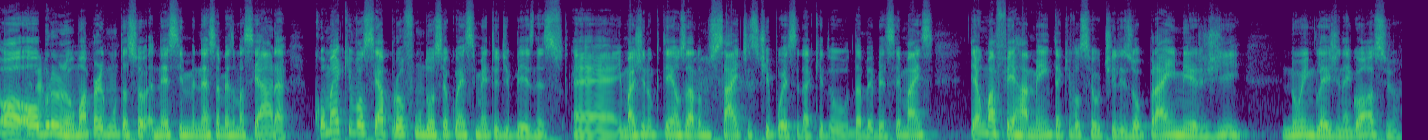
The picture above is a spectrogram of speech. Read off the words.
Ô, ô, Bruno, uma pergunta sobre, nesse, nessa mesma seara. Como é que você aprofundou seu conhecimento de business? É, imagino que tenha usado uns sites tipo esse daqui do, da BBC, mas tem alguma ferramenta que você utilizou para emergir no inglês de negócio?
